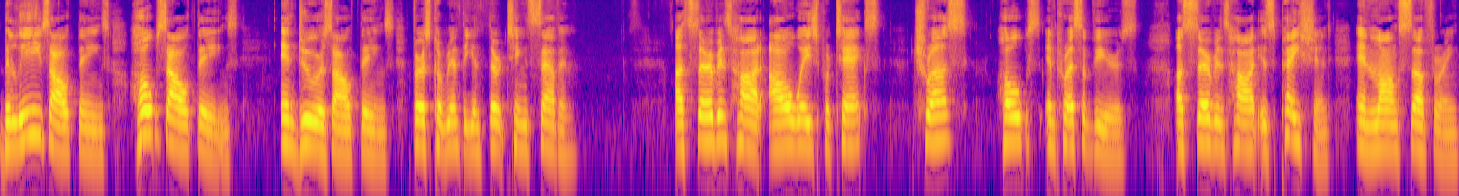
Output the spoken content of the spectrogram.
believes all things, hopes all things, endures all things. 1 Corinthians 13 7. A servant's heart always protects, trusts, hopes, and perseveres. A servant's heart is patient and long suffering,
